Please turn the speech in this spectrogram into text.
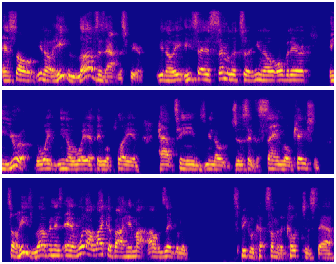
And so, you know, he loves his atmosphere. You know, he, he says similar to, you know, over there in Europe, the way, you know, the way that they would play and have teams, you know, just at the same location. So he's loving this. And what I like about him, I, I was able to speak with some of the coaching staff,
